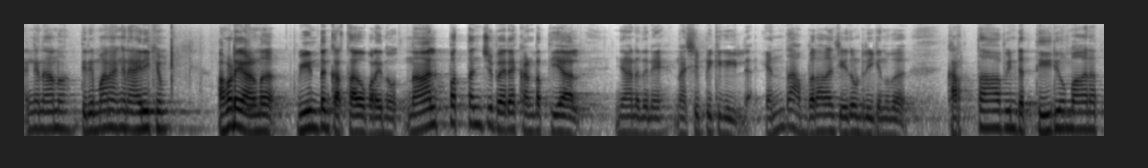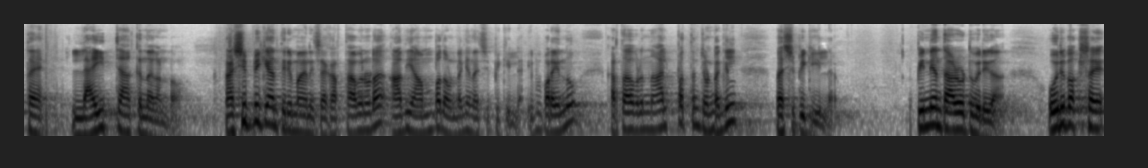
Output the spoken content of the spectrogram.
എങ്ങനെയാണ്? തീരുമാനം എങ്ങനെ ആയിരിക്കും അവിടെയാണ് വീണ്ടും കർത്താവ് പറയുന്നു നാൽപ്പത്തഞ്ച് പേരെ കണ്ടെത്തിയാൽ ഞാനതിനെ നശിപ്പിക്കുകയില്ല. എന്താ അപരാധം ചെയ്തുകൊണ്ടിരിക്കുന്നത്? കർത്താവിന്റെ തീരുമാനത്തെ ലൈറ്റാക്കുന്ന കണ്ടോ? നശിപ്പിക്കാൻ തീരുമാനിച്ച കർത്താവിനോട് ആദ്യം അമ്പത് ഉണ്ടെങ്കിൽ നശിപ്പിക്കില്ല. ഇപ്പോൾ പറയുന്നു കർത്താവ് നാൽപ്പത്തഞ്ചുണ്ടെങ്കിൽ നശിപ്പിക്കില്ല പിന്നെയും താഴോട്ട് വരിക. ഒരു പക്ഷേ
